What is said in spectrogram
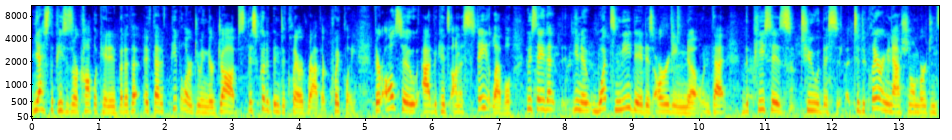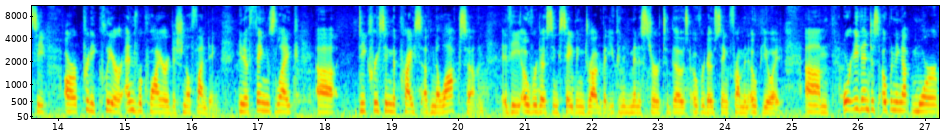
yes, the pieces are complicated, but if that, if that if people are doing their jobs, this could have been declared rather quickly. There are also advocates on a state level who say that you know what's needed is already known. That the pieces to this to declaring a national emergency are pretty clear and require additional funding. You know things like. Uh, decreasing the price of naloxone, the overdosing saving drug that you can administer to those overdosing from an opioid, um, or even just opening up more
